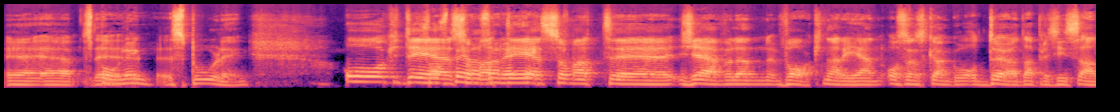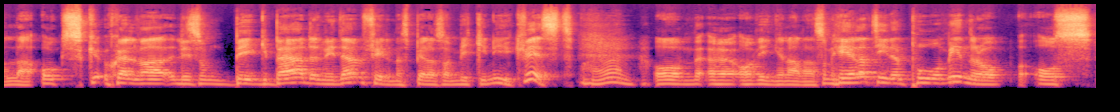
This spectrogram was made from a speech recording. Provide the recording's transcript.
eh, Spoling. Eh, spoling. Och det Som är som, av att, det är som att eh, djävulen vaknar igen och sen ska han gå och döda precis alla. Och själva liksom Big Baden i den filmen spelas av Micke Nyqvist. Om, eh, av ingen annan. Som hela tiden påminner om, oss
